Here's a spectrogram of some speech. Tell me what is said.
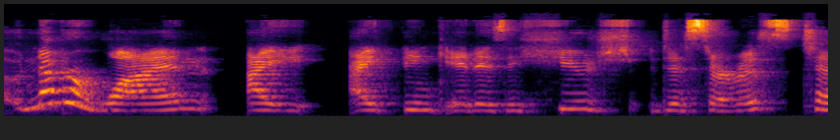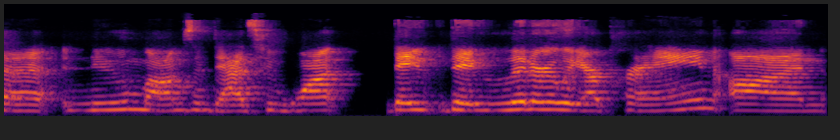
uh, number one, I I think it is a huge disservice to new moms and dads who want they they literally are preying on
